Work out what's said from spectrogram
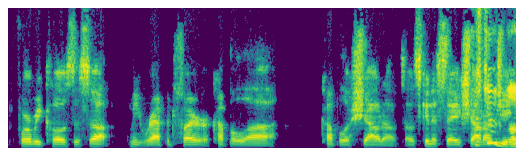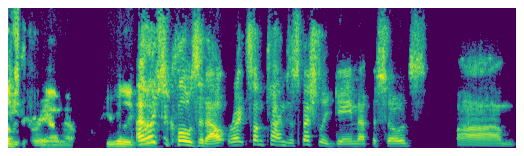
Before we close this up, let me rapid fire a couple, uh, couple of shout outs. I was going to say shout out JG3. He really. I like to close it out, right? Sometimes, especially game episodes, um,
